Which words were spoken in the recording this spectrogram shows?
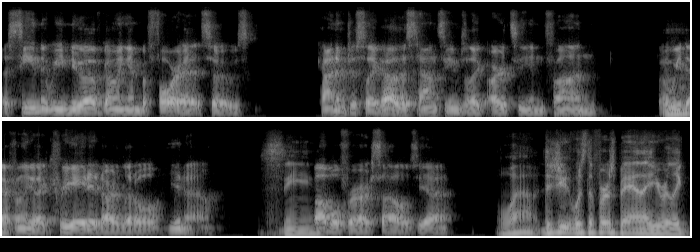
a scene that we knew of going in before it, so it was kind of just like, oh, this town seems like artsy and fun. But we Mhm. definitely like created our little, you know, Scene. bubble for ourselves. Yeah, Wow. Did you was the first band that you really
